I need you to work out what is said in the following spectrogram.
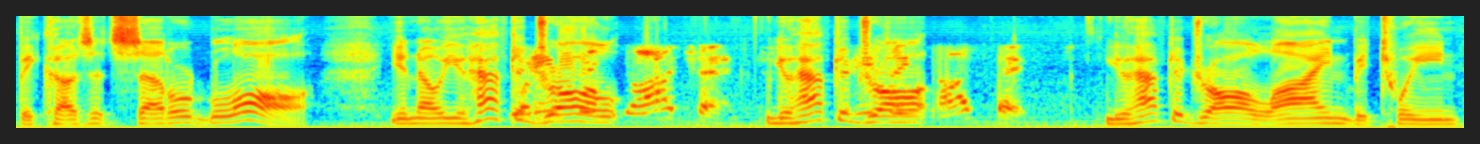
because it's settled law. You know, you have to What you draw. thinks? You have to What you draw. thinks? You have to draw a line between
